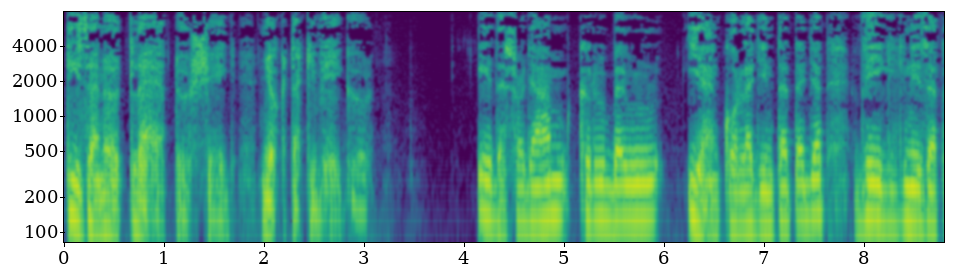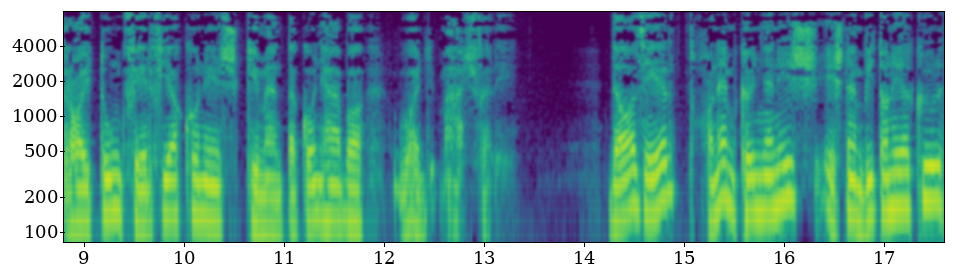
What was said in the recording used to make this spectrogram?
tizenöt lehetőség, nyögte ki végül. Édesanyám körülbelül ilyenkor legyintett egyet, végignézett rajtunk, férfiakon, és kiment a konyhába, vagy másfelé. De azért, ha nem könnyen is, és nem vita nélkül,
